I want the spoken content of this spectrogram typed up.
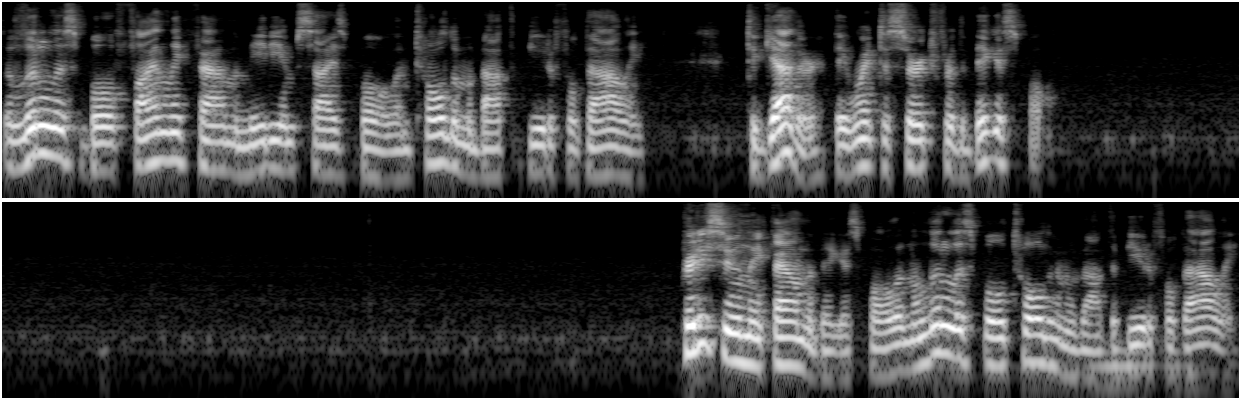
the littlest bull finally found the medium-sized bull and told him about the beautiful valley. Together, they went to search for the biggest bull. Pretty soon they found the biggest bull, and the littlest bull told him about the beautiful valley.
